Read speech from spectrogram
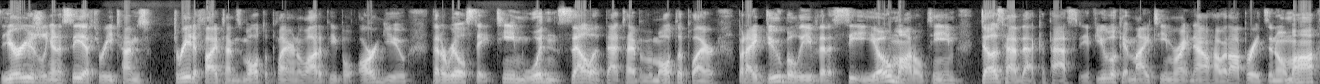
you're usually going to see a three times three to five times multiplier. And a lot of people argue that a real estate team wouldn't sell at that type of a multiplier. But I do believe that a CEO model team does have that capacity. If you look at my team right now, how it operates in Omaha,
